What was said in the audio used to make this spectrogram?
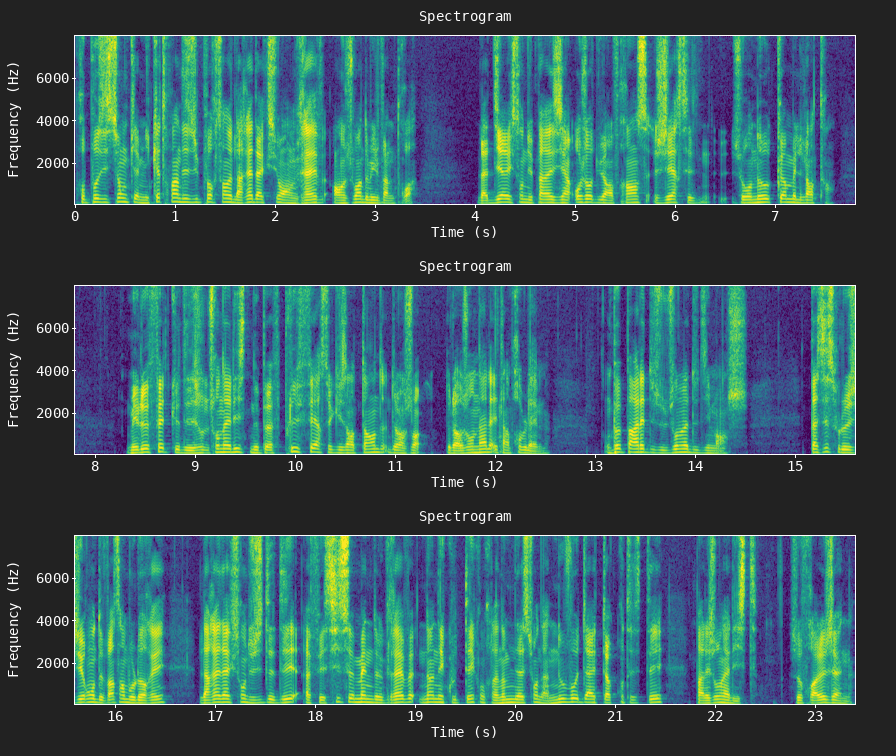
Proposition qui a mis 98% de la rédaction en grève en juin 2023. La direction du Parisien aujourd'hui en France gère ses journaux comme elle l'entend. Mais le fait que des journalistes ne peuvent plus faire ce qu'ils entendent de leur, journal est un problème. On peut parler du journal de dimanche. Passé sous le giron de Vincent Bolloré, la rédaction du JDD a fait six semaines de grève non écoutée contre la nomination d'un nouveau directeur contesté par les journalistes, Geoffroy Lejeune.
